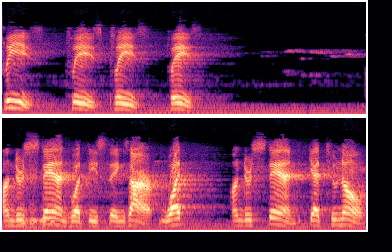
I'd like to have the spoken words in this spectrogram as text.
Please, please, please, please understand what these things are. What understand, get to know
